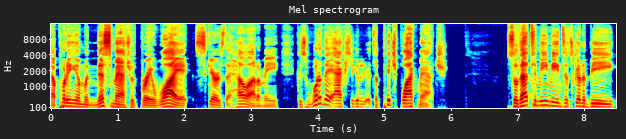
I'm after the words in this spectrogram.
Now, putting him in this match with Bray Wyatt scares the hell out of me because what are they actually going to do? It's a pitch black match, so that to me means it's going to be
